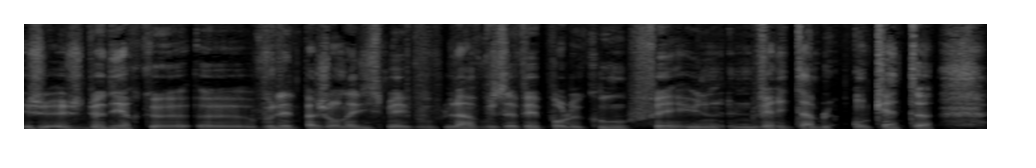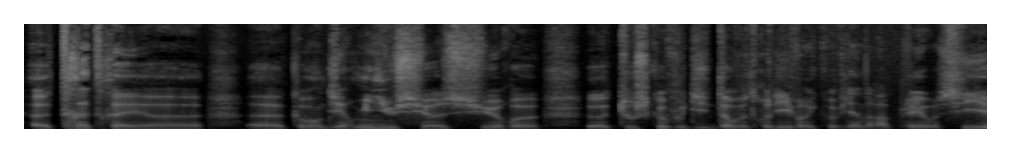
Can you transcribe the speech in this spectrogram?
Je, je dois dire que euh, vous n'êtes pas journaliste, mais vous, là, vous avez pour le coup fait une, une véritable enquête euh, très très euh, comment dire minutieuse sur tout ce que vous dites dans votre livre et que vient de rappeler aussi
